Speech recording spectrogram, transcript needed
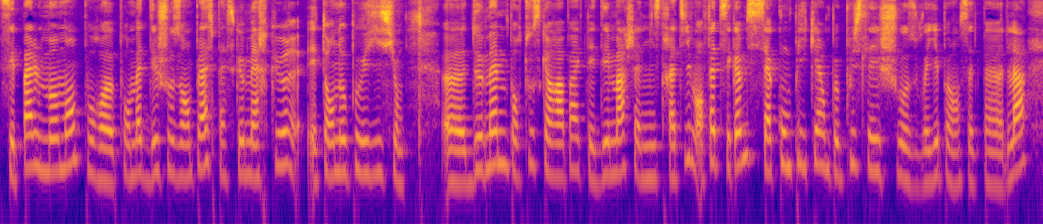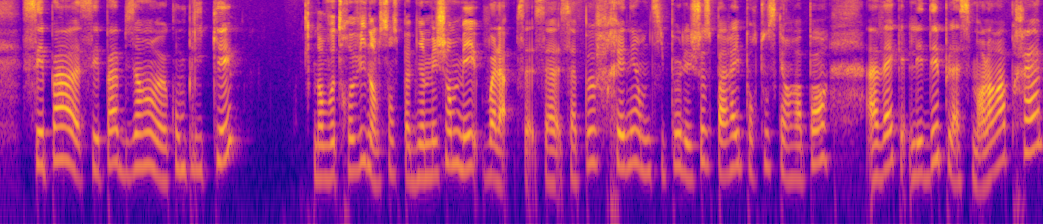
c'est pas le moment pour, euh, pour mettre des choses en place parce que Mercure est en opposition. Euh, de même pour tout ce qui a un rapport avec les démarches administratives, en fait, c'est comme si ça compliquait un peu plus les choses. Vous voyez, pendant cette période-là, c'est pas, c'est pas bien euh, compliqué dans votre vie, dans le sens pas bien méchant, mais voilà, ça, peut freiner un petit peu les choses. Pareil pour tout ce qui est en rapport avec les déplacements. Alors après,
